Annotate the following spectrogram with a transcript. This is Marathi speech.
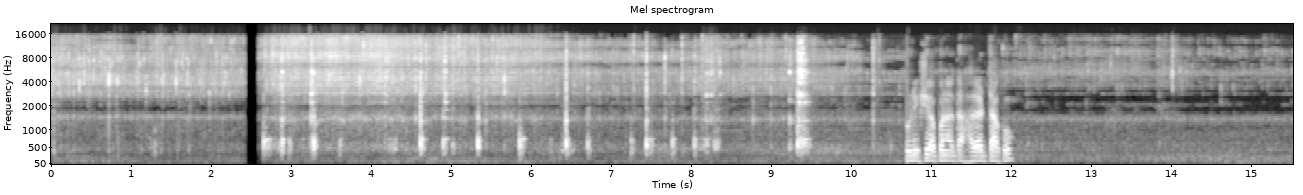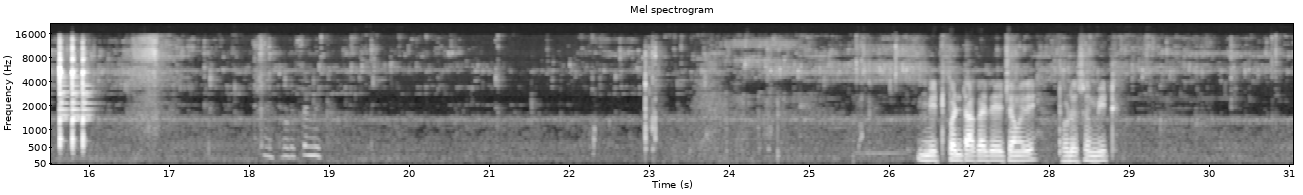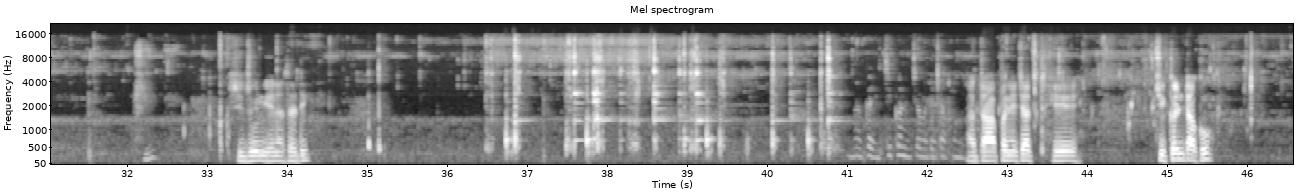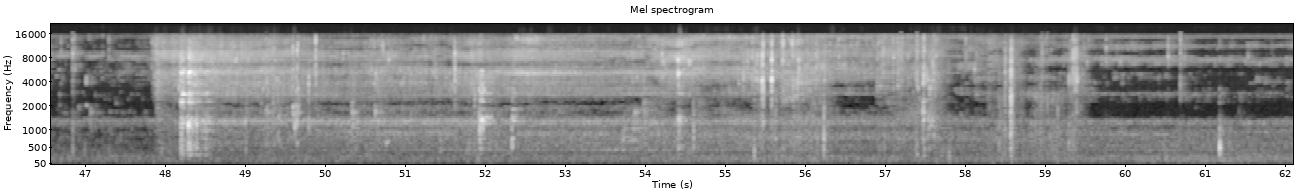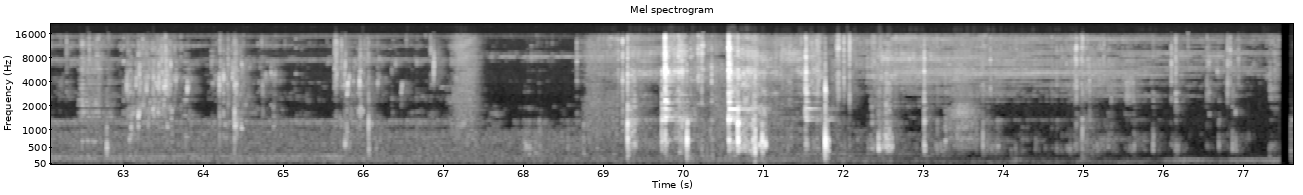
थोडीशी आपण आता हळद टाकू. मीठ पण टाकायचं याच्यामध्ये थोडंसं मीठ. शिजवून घेण्यासाठी आता हे चिकन याच्यामध्ये टाकून घ्या. आता आपण याच्यात हे चिकन टाकू.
